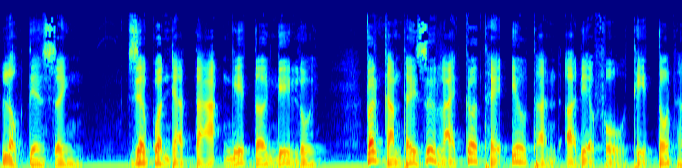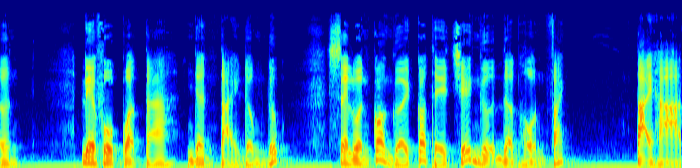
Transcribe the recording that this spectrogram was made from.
Lục tiên sinh Diêm quân nhà ta nghĩ tới nghĩ lui, Vẫn cảm thấy giữ lại cơ thể yêu thần Ở địa phủ thì tốt hơn. Địa phủ của ta, nhân tài đông đúc, Sẽ luôn có người có thể chế ngự được hồn phách. Tại hạ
